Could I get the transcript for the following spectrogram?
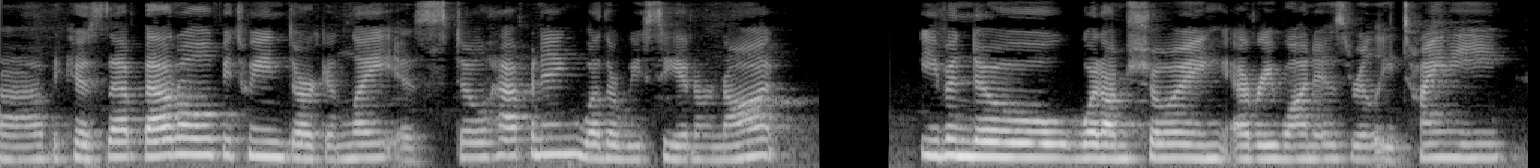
Uh, because that battle between dark and light is still happening, whether we see it or not. Even though what I'm showing everyone is really tiny,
